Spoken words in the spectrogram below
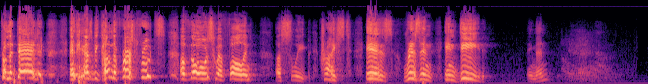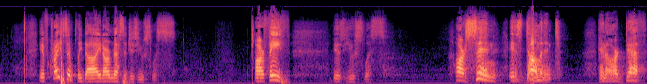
from the dead, and he has become the first fruits of those who have fallen asleep. Christ is risen indeed. Amen? If Christ simply died, our message is useless. Our faith is useless. Our sin is dominant. And our death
